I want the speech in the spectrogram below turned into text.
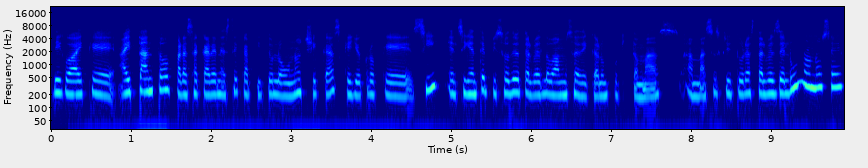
Digo, hay que, hay tanto para sacar en este capítulo uno, chicas, que yo creo que sí, el siguiente episodio tal vez lo vamos a dedicar un poquito más a más escrituras, tal vez del uno, no sé,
